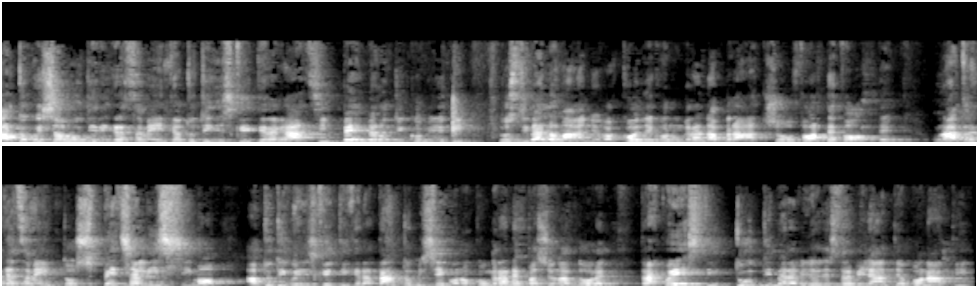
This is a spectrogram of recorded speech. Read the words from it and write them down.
Parto con i saluti e ringraziamenti a tutti gli iscritti ragazzi, benvenuti in community. Lo Stivello Magno vi accoglie con un grande abbraccio, forte forte. Un altro ringraziamento specialissimo a tutti quegli iscritti che da tanto mi seguono con grande passione e ardore. Tra questi, tutti i meravigliosi e strabilianti abbonati.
